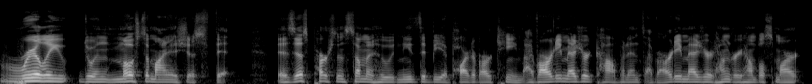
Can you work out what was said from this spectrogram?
really doing most of mine is just fit. Is this person someone who needs to be a part of our team? I've already measured confidence. I've already measured hungry, humble, smart.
